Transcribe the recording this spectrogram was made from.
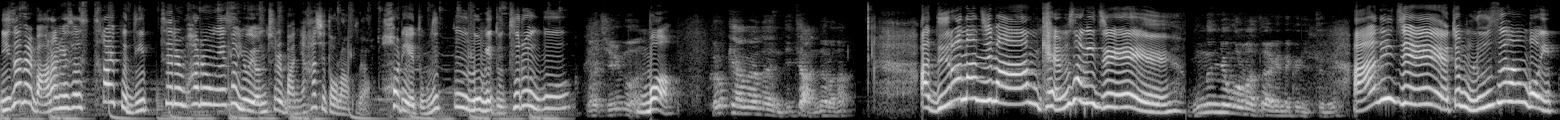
이자벨 마랑에서 스트라이프 니트를 활용해서 이 연출을 많이 하시더라고요. 허리에도 묶고 목에도 두르고 나 질문. 뭐 그렇게 하면은 니트 안 늘어나? 아 늘어나지만 갬성이지. 묶는 용으로만 써야겠네 그 니트는. 아니지. 좀 루즈한 거 입,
